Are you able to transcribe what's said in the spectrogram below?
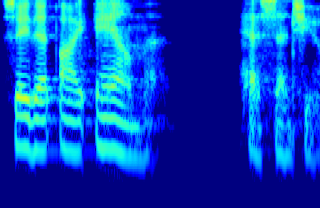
Say that I am has sent you.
